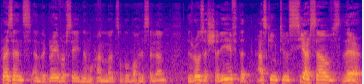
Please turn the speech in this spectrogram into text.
presence and the grave of Sayyidina Muhammad the Rosa Sharif that asking to see ourselves there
